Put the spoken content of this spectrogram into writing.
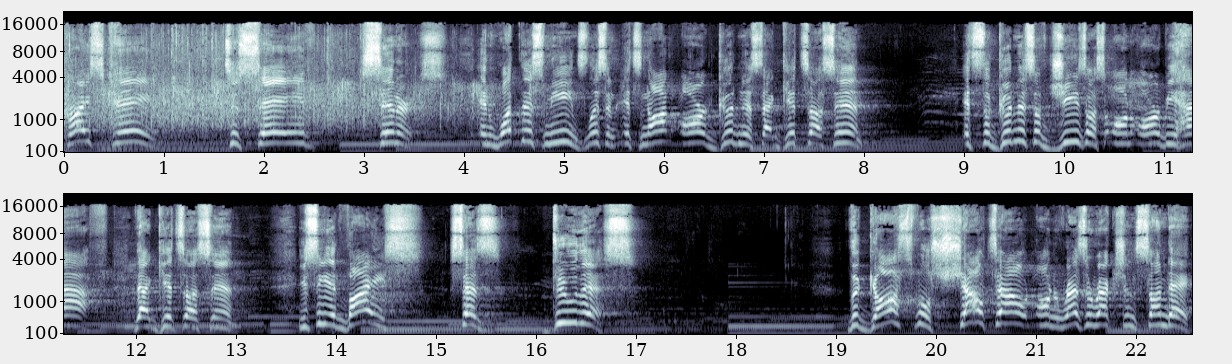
Christ came to save sinners. And what this means, listen, it's not our goodness that gets us in, it's the goodness of Jesus on our behalf that gets us in. You see, advice says, do this. The gospel shouts out on Resurrection Sunday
